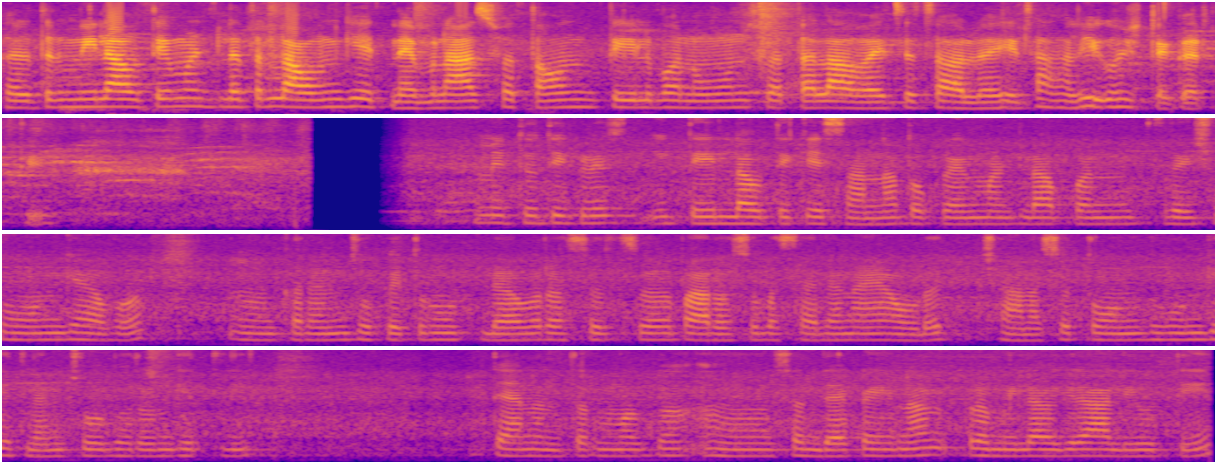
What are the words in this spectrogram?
खरं तर मी लावते म्हटलं तर लावून घेत नाही पण आज स्वतःहून तेल बनवून स्वतः लावायचं चालू आहे चांगली गोष्ट करते. मी तो तिकडे तेल लावते केसांना तोपर्यंत म्हटलं आपण फ्रेश होऊन घ्यावं. कारण झोपेतून उठल्यावर असंच पारोसं बसायला नाही आवडत. छान असं तोंड धुवून घेतलं आणि चोळ भरून घेतली. त्यानंतर मग संध्याकाळी ना प्रमिला वगैरे आली होती.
